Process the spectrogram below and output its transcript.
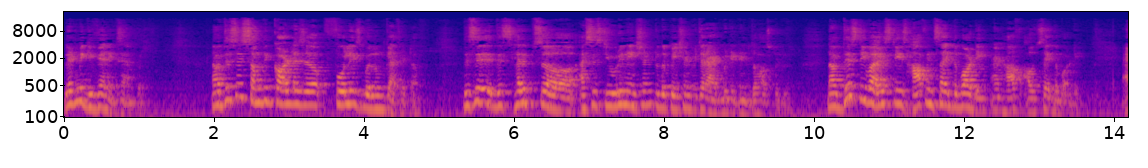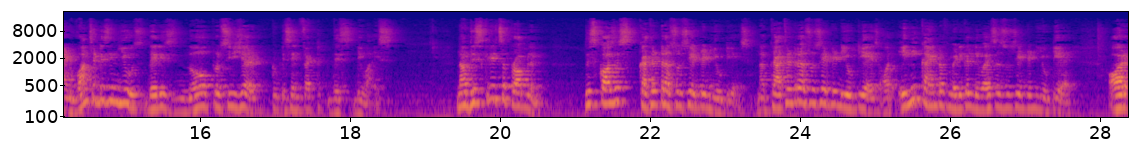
Let me give you an example. Now this is something called as a Foley's balloon catheter. This is this helps uh, assist urination to the patient which are admitted into the hospital. Now this device stays half inside the body and half outside the body. And once it is in use, there is no procedure to disinfect this device. Now this creates a problem. This causes catheter associated UTIs. Now catheter associated UTIs or any kind of medical device associated UTI or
